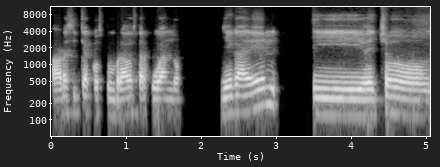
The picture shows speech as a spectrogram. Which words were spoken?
ahora sí que acostumbrado a estar jugando. Llega él y de hecho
